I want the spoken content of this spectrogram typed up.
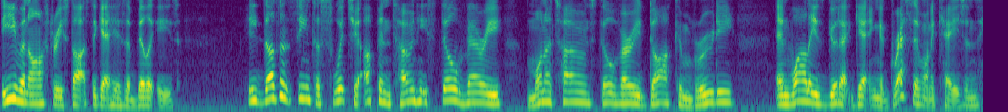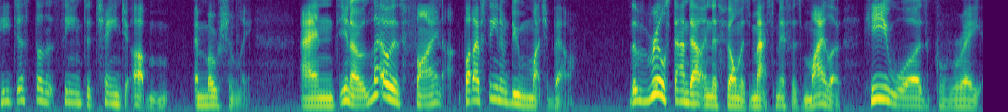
even after he starts to get his abilities, he doesn't seem to switch it up in tone. He's still very monotone, still very dark and broody. And while he's good at getting aggressive on occasions, he just doesn't seem to change it up emotionally. And, you know, Leto is fine, but I've seen him do much better. The real standout in this film is Matt Smith as Milo. He was great.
